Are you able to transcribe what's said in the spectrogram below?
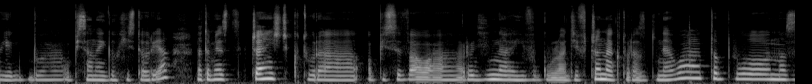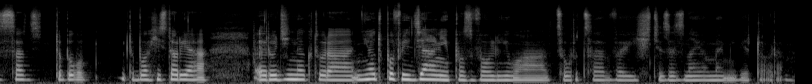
jak była opisana jego historia. Natomiast część, która opisywała rodzinę i w ogóle dziewczynę, która zginęła, to było na zasadzie, to było to była historia rodziny, która nieodpowiedzialnie pozwoliła córce wyjść ze znajomymi wieczorem.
